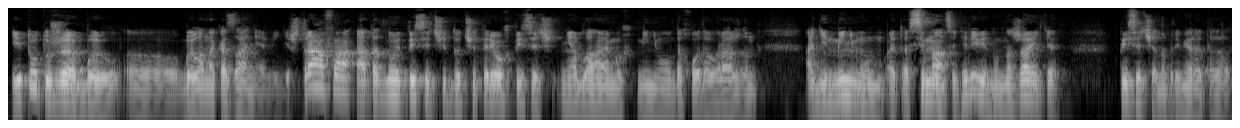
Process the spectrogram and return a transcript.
И тут уже был, э, было наказание в виде штрафа от 1 тысячи до 4 тысяч необлагаемых минимум доходов граждан. Один минимум это 17 гривен, умножаете. Тысяча, например, это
